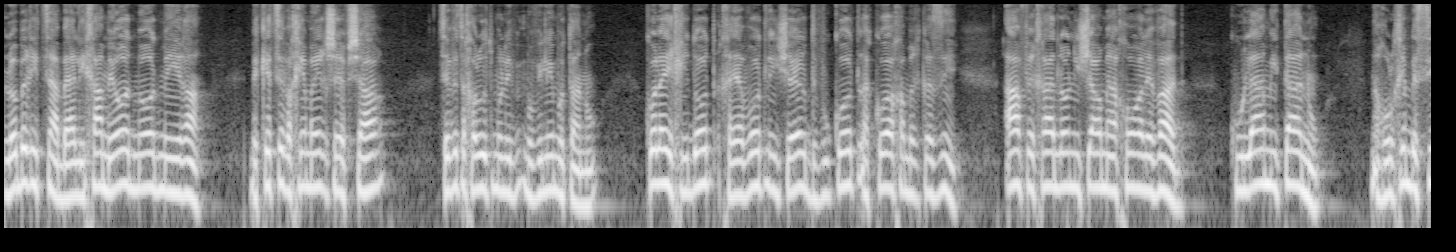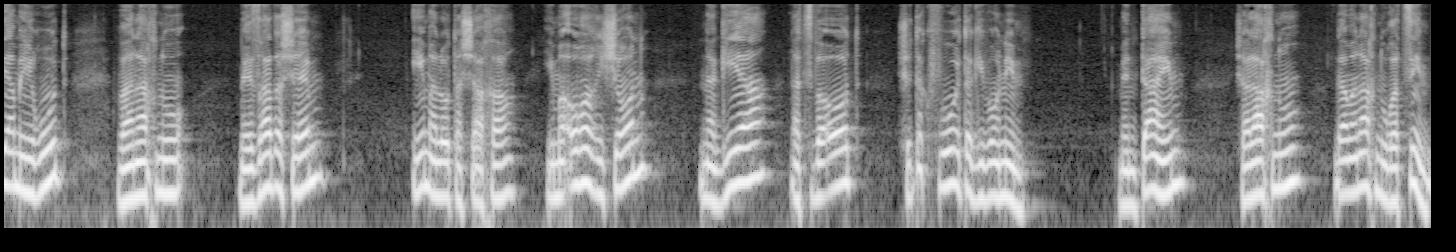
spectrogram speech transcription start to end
לא בריצה, בהליכה מאוד מאוד מהירה, בקצב הכי מהיר שאפשר, צוות החלוץ מובילים אותנו. כל היחידות חייבות להישאר דבוקות לכוח המרכזי. אף אחד לא נשאר מאחורה לבד. כולם איתנו. אנחנו הולכים בשיא המהירות, ואנחנו, בעזרת השם, עם עלות השחר, עם האור הראשון, נגיע לצבאות שתקפו את הגבעונים. בינתיים, שלחנו, גם אנחנו רצים,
